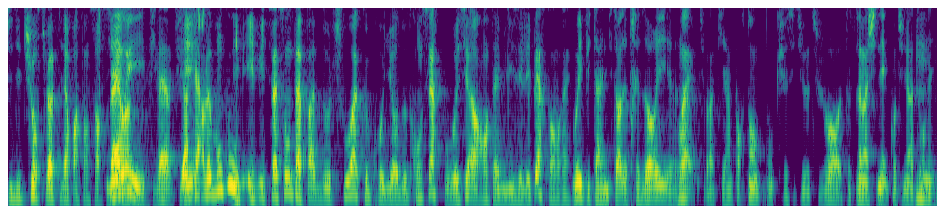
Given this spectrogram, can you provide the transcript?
tu dis toujours, tu vas finir par t'en sortir. Bah oui, puis va- tu vas Et- faire le bon coup. Et, et puis de toute façon, t'as pas d'autre choix que produire d'autres concerts pour réussir à rentabiliser les pertes en vrai. Oui, puis tu as une histoire de trésorerie, euh, Ouais. tu vois, qui est importante. Donc, si tu veux toujours, il faut que la machine elle continue à Mm. tourner.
